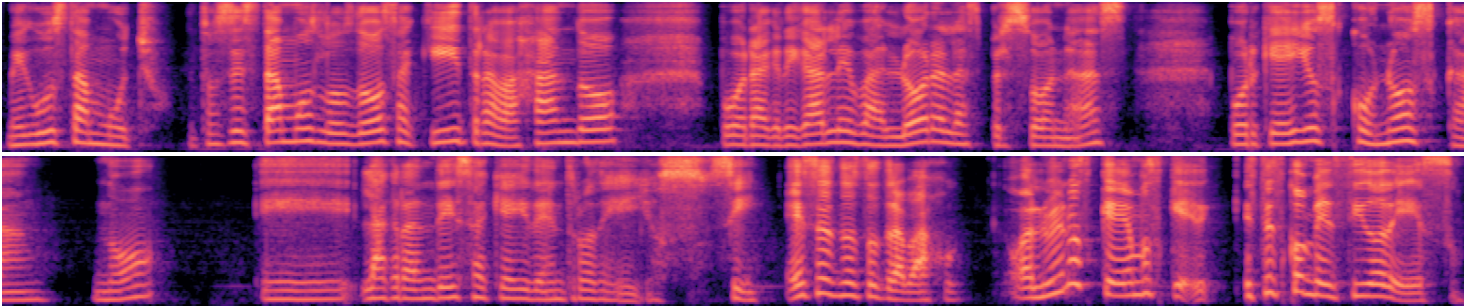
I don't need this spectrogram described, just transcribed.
Me gusta mucho. Entonces estamos los dos aquí trabajando por agregarle valor a las personas, porque ellos conozcan, ¿no? Eh, la grandeza que hay dentro de ellos. Sí, ese es nuestro trabajo. O al menos queremos que estés convencido de eso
